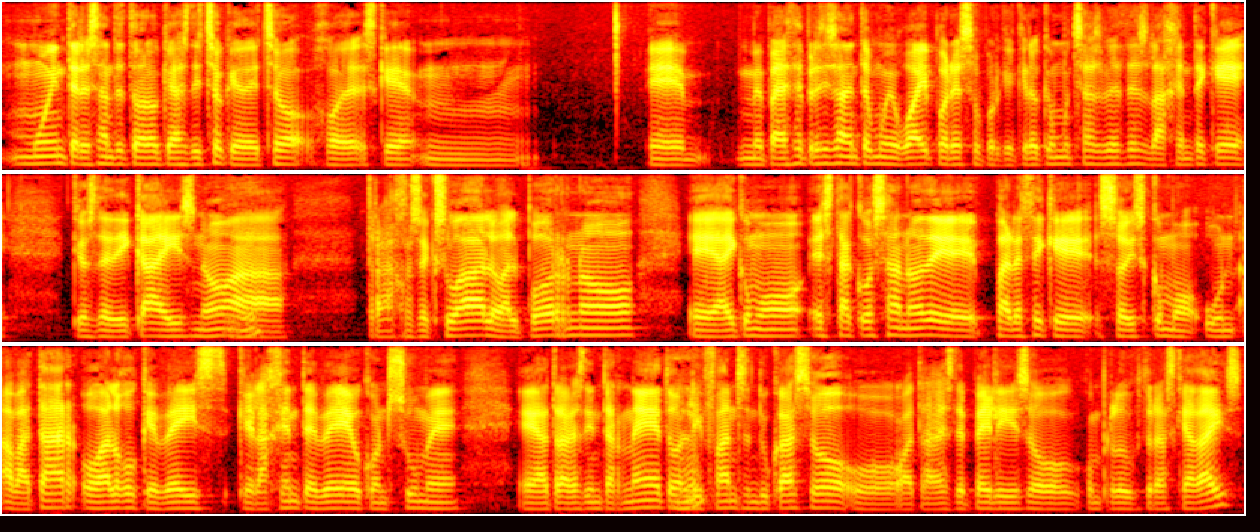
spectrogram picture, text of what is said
muy interesante todo lo que has dicho, que de hecho, joder, es que mm, eh, me parece precisamente muy guay por eso, porque creo que muchas veces la gente que, que os dedicáis ¿no? a trabajo sexual o al porno, eh, hay como esta cosa, ¿no? De parece que sois como un avatar o algo que veis, que la gente ve o consume eh, a través de internet o. OnlyFans en tu caso o a través de pelis o con productoras que hagáis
